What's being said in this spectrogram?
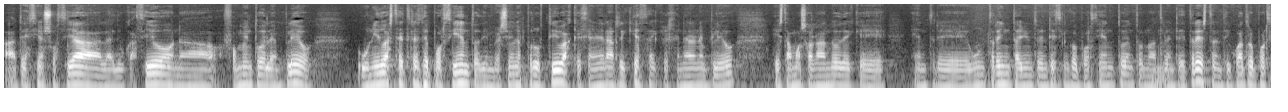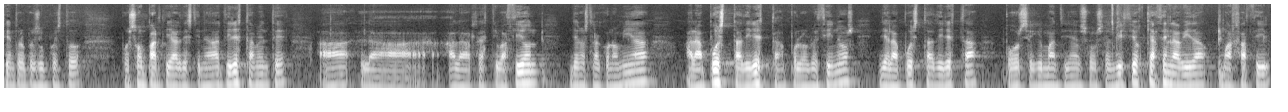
a atención social, a educación, a fomento del empleo, unido a este 13% de inversiones productivas que generan riqueza y que generan empleo, estamos hablando de que entre un 30 y un 35%, en torno a 33, 34% del presupuesto, pues son partidas destinadas directamente a la, a la reactivación de nuestra economía, a la apuesta directa por los vecinos y a la apuesta directa por seguir manteniendo esos servicios que hacen la vida más fácil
